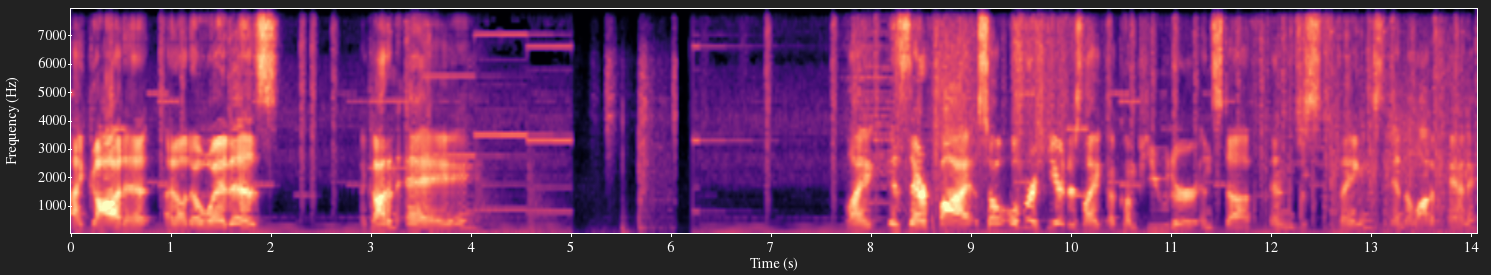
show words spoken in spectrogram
I got it. I don't know what it is. I got an A. Like, is there five? So over here, there's like a computer and stuff, and just things, and a lot of panic.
